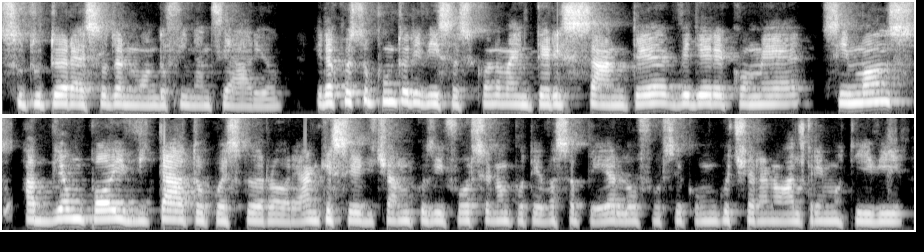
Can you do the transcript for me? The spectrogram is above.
su tutto il resto del mondo finanziario. E da questo punto di vista, secondo me, è interessante vedere come Simmons abbia un po' evitato questo errore, anche se, diciamo così, forse non poteva saperlo, forse comunque c'erano altri motivi.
